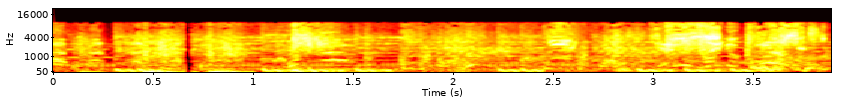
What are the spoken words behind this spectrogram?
天才力コー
